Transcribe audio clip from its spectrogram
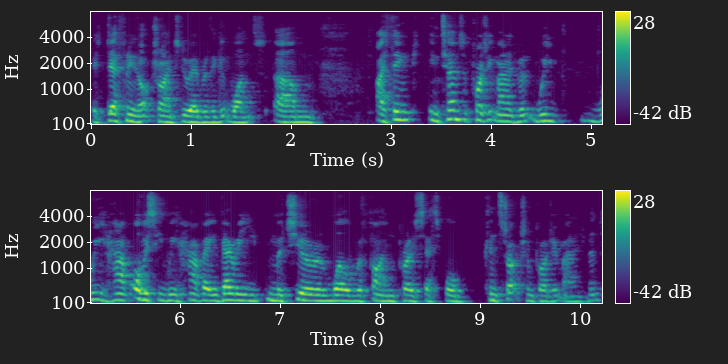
It's definitely not trying to do everything at once. Um, I think in terms of project management, we we have obviously we have a very mature and well refined process for construction project management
